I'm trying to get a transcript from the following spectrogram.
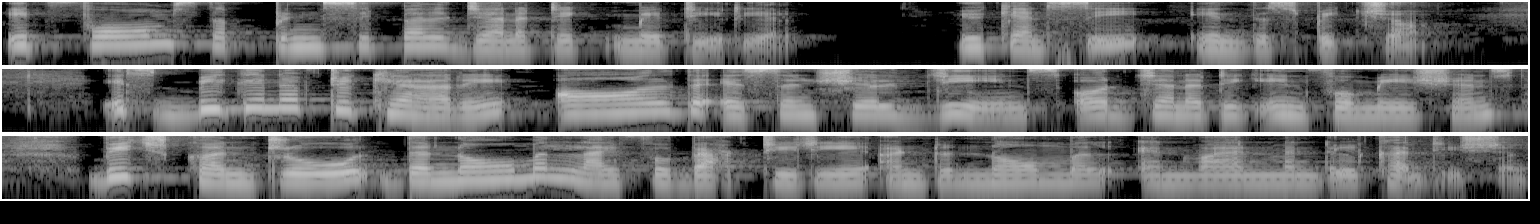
It forms the principal genetic material. You can see in this picture. It's big enough to carry all the essential genes or genetic informations which control the normal life of bacteria under normal environmental condition.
